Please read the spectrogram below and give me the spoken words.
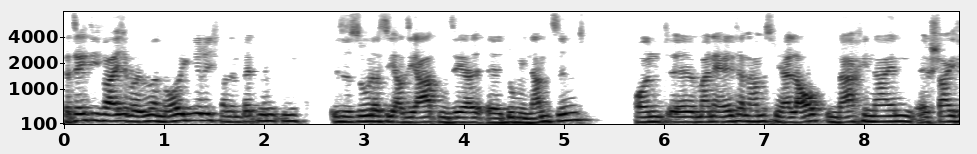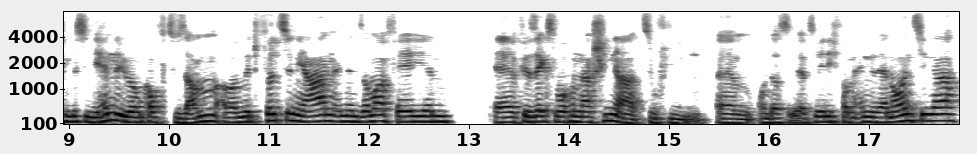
Tatsächlich war ich aber immer neugierig, weil im Badminton ist es so, dass die Asiaten sehr äh, dominant sind. Und äh, meine Eltern haben es mir erlaubt. Im Nachhinein äh, schlage ich ein bisschen die Hände über dem Kopf zusammen, aber mit 14 Jahren in den Sommerferien äh, für sechs Wochen nach China zu fliegen. Ähm, und das jetzt rede ich von Ende der 90er.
